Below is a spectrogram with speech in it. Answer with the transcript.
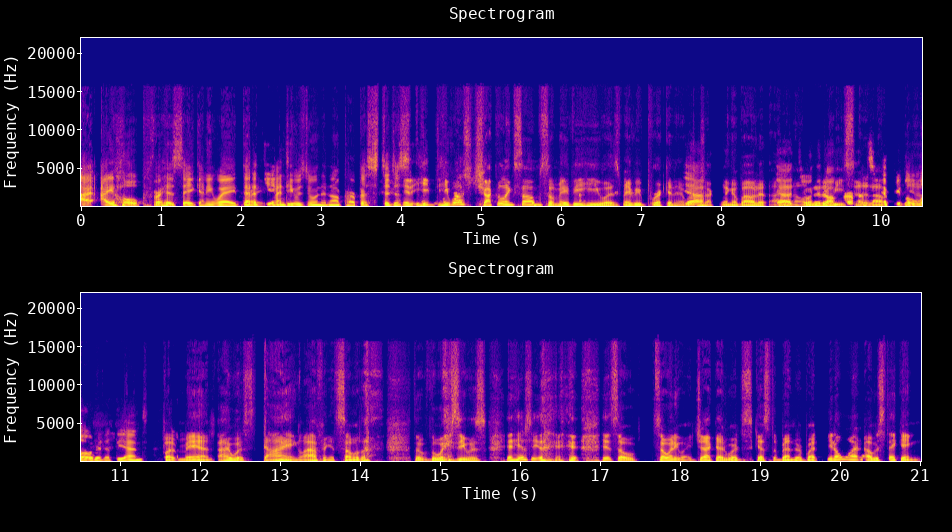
I, I hope for his sake anyway that Right. at the end he was doing it on purpose to just And he he was chuckling some, so maybe he was maybe bricking him Yeah. chuckling about it. I yeah don't know. doing it Maybe on purpose it to up. get people Yeah. loaded at the end. but man, I was dying laughing at some of the the, the ways he was. And here's the so so anyway, Jack Edwards gets the bender. But you know what? I was thinking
